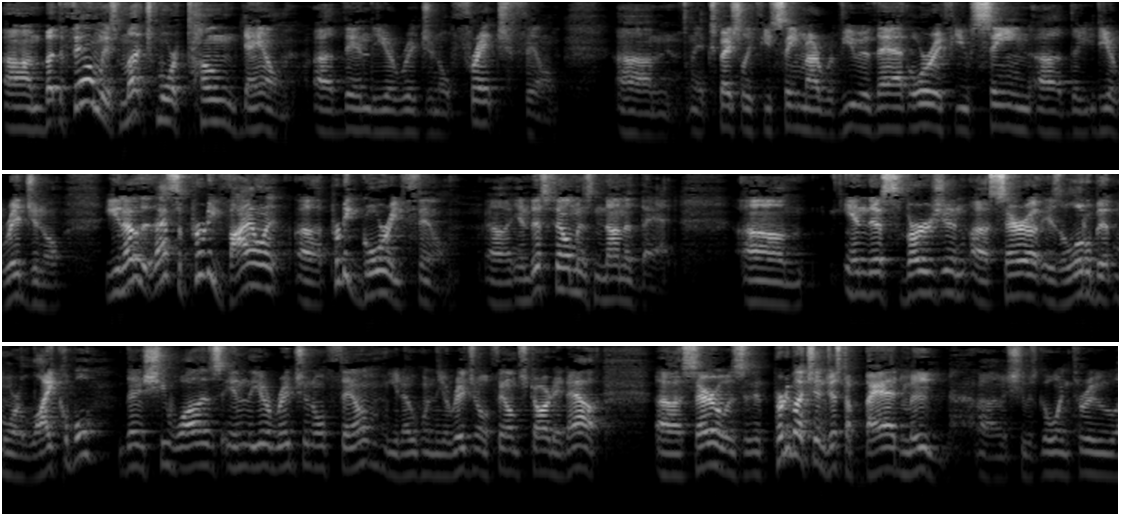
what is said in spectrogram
Um, but the film is much more toned down uh, than the original French film um, especially if you've seen my review of that or if you've seen uh, the, the original, you know that that's a pretty violent, uh, pretty gory film. Uh, and this film is none of that. Um, in this version, uh, Sarah is a little bit more likable than she was in the original film. You know, when the original film started out, uh, Sarah was pretty much in just a bad mood. Uh, she was going through,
